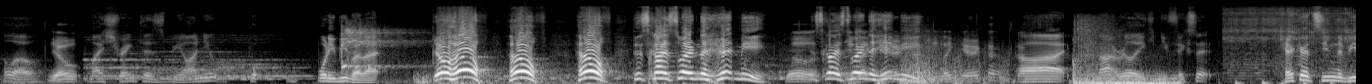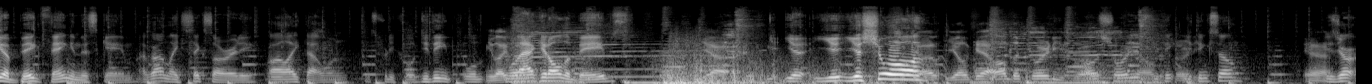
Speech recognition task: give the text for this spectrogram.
Hello. Yo, My strength is beyond you. What, what do you mean by that? Yo, help! Help! Help! This guy's threatening to hit me. yo, This guy's threatening like to hit haircut? me. You like your haircut? Uh, not really. Can you fix it? Haircuts seem to be a big thing in this game. I've gotten like six already. Oh, I like that one. It's pretty cool. Do you think will, You like will that that get all the babes? Yeah. You, you, you sure? You'll, you'll get all the shorties, bro. All the shorties? All You think? You think so? Yeah. Is your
